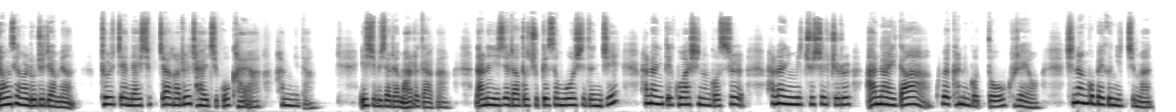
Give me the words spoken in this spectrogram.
영생을 누리려면 둘째 내 십자가를 잘 지고 가야 합니다. 22절에 마르다가 나는 이제라도 주께서 무엇이든지 하나님께 구하시는 것을 하나님이 주실 줄을 아나이다 고백하는 것도 그래요. 신앙 고백은 있지만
